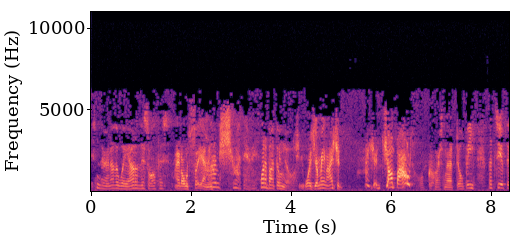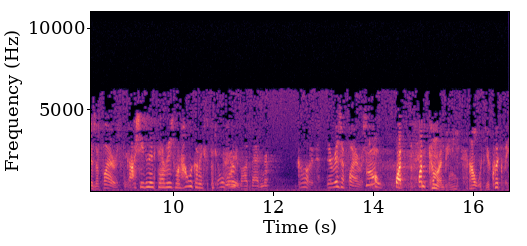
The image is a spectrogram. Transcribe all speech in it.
Isn't there another way out of this office? I don't see any. I'm sure there is. What about the window? Gee whiz, you mean I should, I should jump out? Oh, of course not, Dopey. Let's see if there's a fire escape. Gosh, even if there is one, how are we going to expect Don't worry about that now. Good. There is a fire escape. Oh, but, but... Come on, Beanie. Out with you, quickly.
